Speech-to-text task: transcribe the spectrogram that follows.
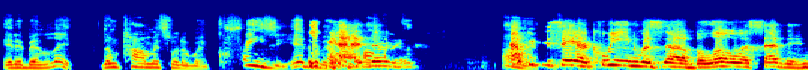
it'd have been lit. Them comments would have went crazy. It'd have been. yeah, oh, How could you say our queen was uh, below a seven?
